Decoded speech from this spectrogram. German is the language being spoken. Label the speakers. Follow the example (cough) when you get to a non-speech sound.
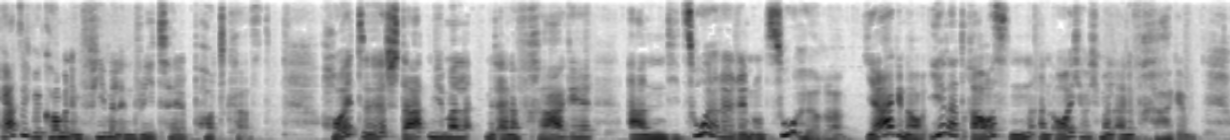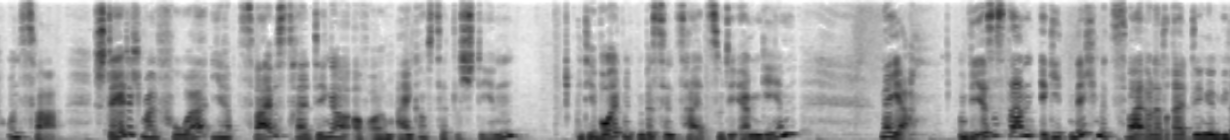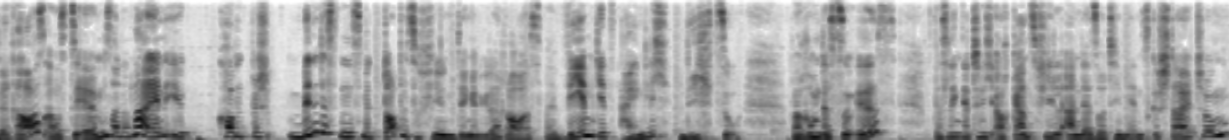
Speaker 1: Herzlich willkommen im Female in Retail Podcast. Heute starten wir mal mit einer Frage an die Zuhörerinnen und Zuhörer. Ja, genau, ihr da draußen, an euch habe ich mal eine Frage. Und zwar, stellt euch mal vor, ihr habt zwei bis drei Dinge auf eurem Einkaufszettel stehen und ihr wollt mit ein bisschen Zeit zu DM gehen. Naja, und wie ist es dann? Ihr geht nicht mit zwei oder drei Dingen wieder raus aus DM, sondern nein, ihr kommt mindestens mit doppelt so vielen Dingen wieder raus. Weil wem geht es eigentlich nicht so? Warum das so ist, das liegt natürlich auch ganz viel an der Sortimentsgestaltung.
